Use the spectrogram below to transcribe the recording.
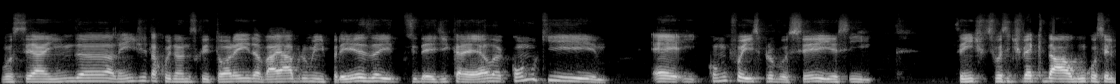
você ainda, além de estar cuidando do escritório, ainda vai, abre uma empresa e se dedica a ela. Como que é, como que foi isso para você? E assim, se, a gente, se você tiver que dar algum conselho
